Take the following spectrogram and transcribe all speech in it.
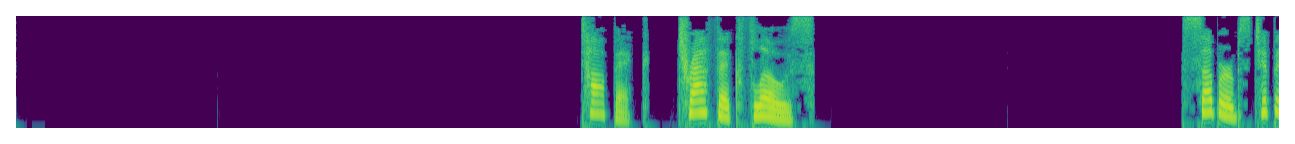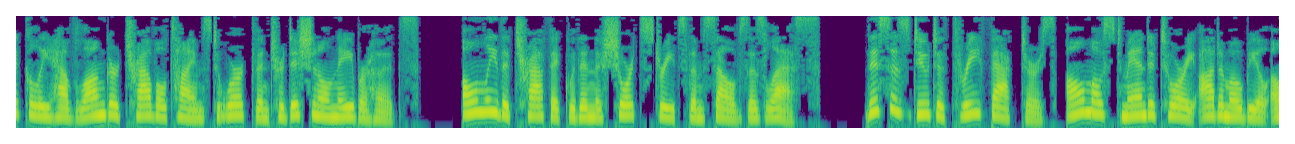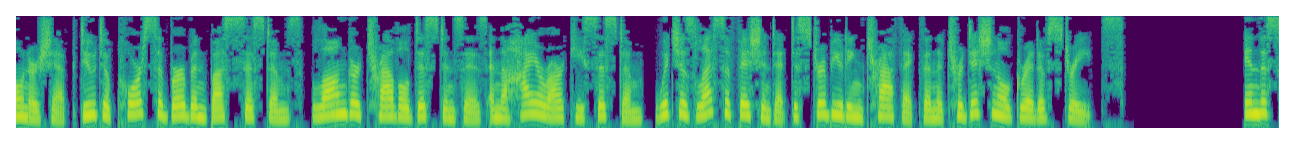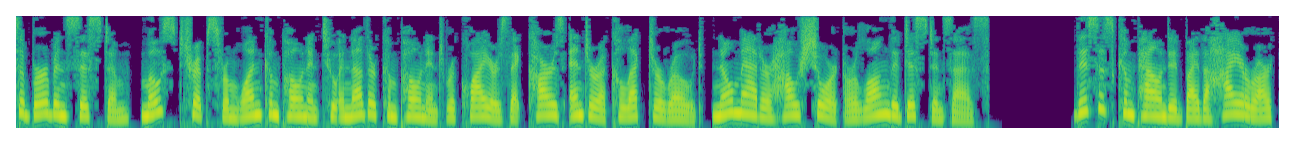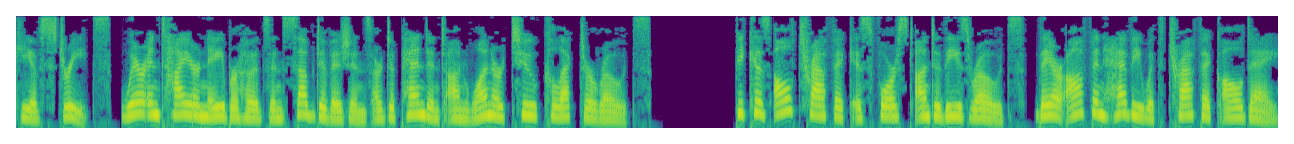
Topic Traffic flows Suburbs typically have longer travel times to work than traditional neighborhoods. Only the traffic within the short streets themselves is less. This is due to three factors, almost mandatory automobile ownership due to poor suburban bus systems, longer travel distances and the hierarchy system, which is less efficient at distributing traffic than the traditional grid of streets. In the suburban system, most trips from one component to another component requires that cars enter a collector road, no matter how short or long the distance is. This is compounded by the hierarchy of streets, where entire neighborhoods and subdivisions are dependent on one or two collector roads. Because all traffic is forced onto these roads, they are often heavy with traffic all day.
